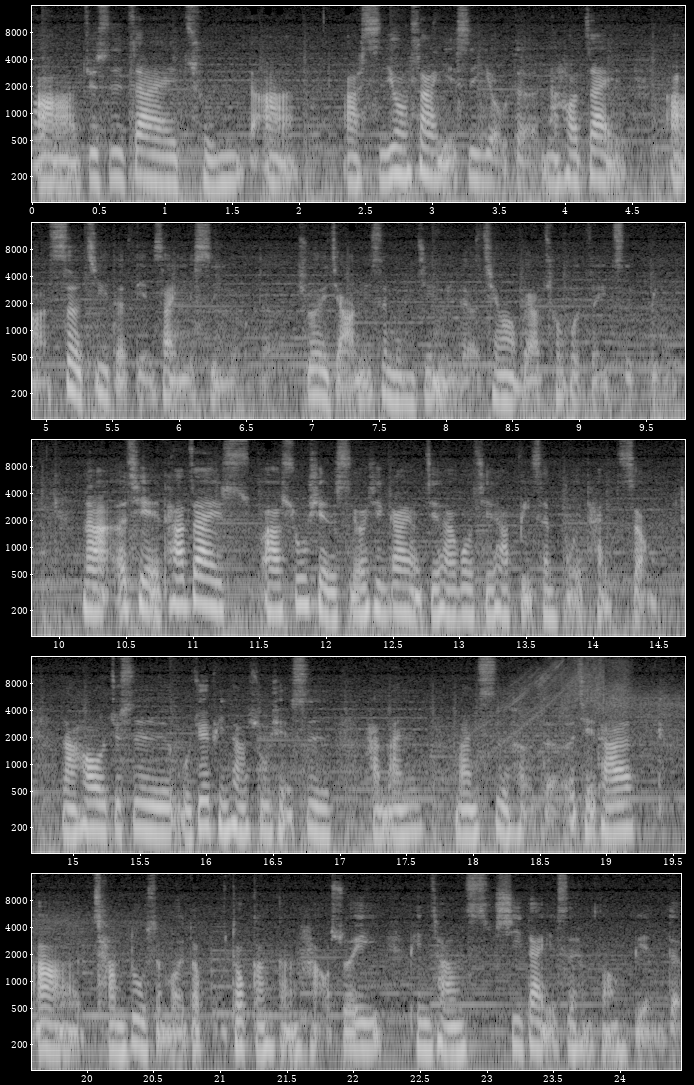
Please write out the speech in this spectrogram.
啊，就是在存啊啊使用上也是有的，然后在啊设计的点上也是有。所以，假如你是门经理的，千万不要错过这一支笔。那而且它在啊书写的实用性，刚刚有介绍过，其实它笔身不会太重。然后就是我觉得平常书写是还蛮蛮适合的，而且它啊长度什么都都刚刚好，所以平常携带也是很方便的。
